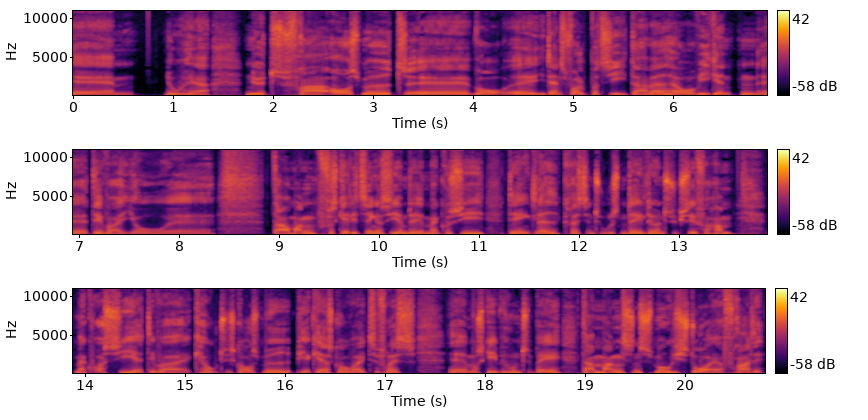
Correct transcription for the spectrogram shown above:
Øh, nu her. Nyt fra årsmødet, øh, hvor øh, i Dansk Folkeparti, der har været her over weekenden, øh, det var jo... Øh, der er jo mange forskellige ting at sige om det. Man kunne sige, det er en glad Christian Tulsendal, det var en succes for ham. Man kunne også sige, at det var et kaotisk årsmøde. Pia Kærsgaard var ikke tilfreds. Øh, måske vil hun tilbage. Der er mange sådan små historier fra det,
